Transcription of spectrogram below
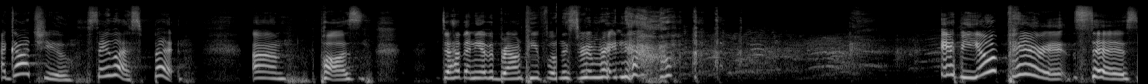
I got you. Say less. but Um, pause. Do I have any other brown people in this room right now? if your parent says,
